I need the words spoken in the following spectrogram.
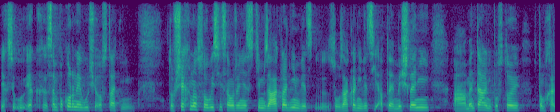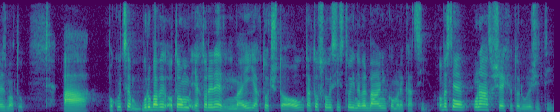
jak, si, jak jsem pokorný vůči ostatním. To všechno souvisí samozřejmě s tím základním věc, s tou základní věcí a to je myšlení a mentální postoj v tom charizmatu. A pokud se budu bavit o tom, jak to lidé vnímají, jak to čtou, tak to souvisí s tvojí neverbální komunikací. Obecně u nás všech je to důležitý.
